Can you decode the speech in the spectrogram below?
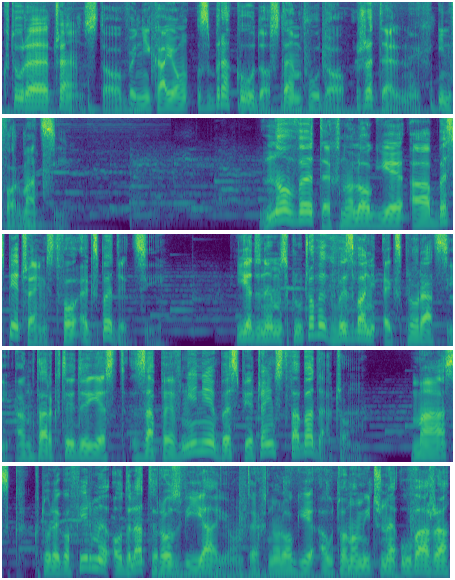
które często wynikają z braku dostępu do rzetelnych informacji. Nowe technologie a bezpieczeństwo ekspedycji. Jednym z kluczowych wyzwań eksploracji Antarktydy jest zapewnienie bezpieczeństwa badaczom. Musk, którego firmy od lat rozwijają technologie autonomiczne, uważa,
